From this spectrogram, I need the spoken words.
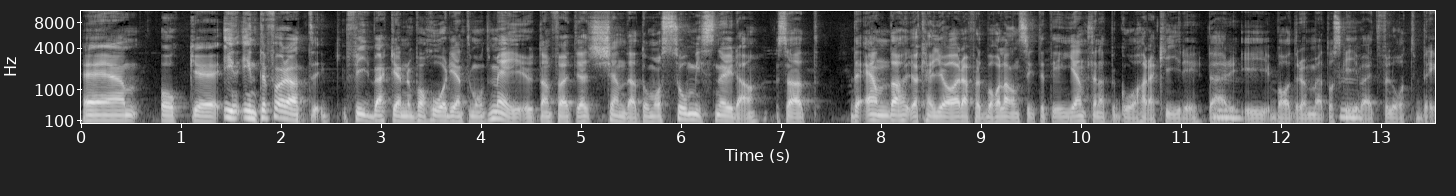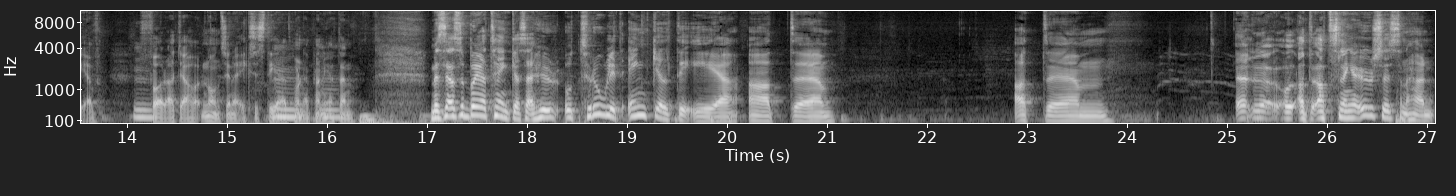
Eh, och eh, in, inte för att feedbacken var hård gentemot mig, utan för att jag kände att de var så missnöjda, så att det enda jag kan göra för att behålla ansiktet är egentligen att begå harakiri där i badrummet och skriva ett förlåt-brev för att jag någonsin har existerat på den här planeten. Men sen så började jag tänka så här, hur otroligt enkelt det är att... Eh, att... ehm, eh, att, att slänga ur sig såna här,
